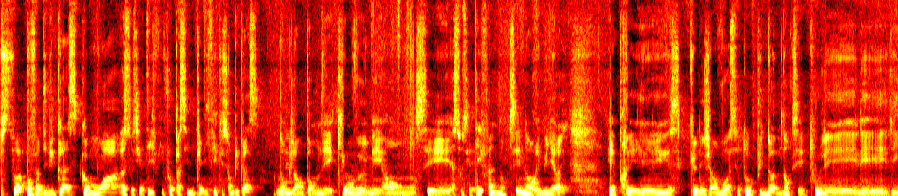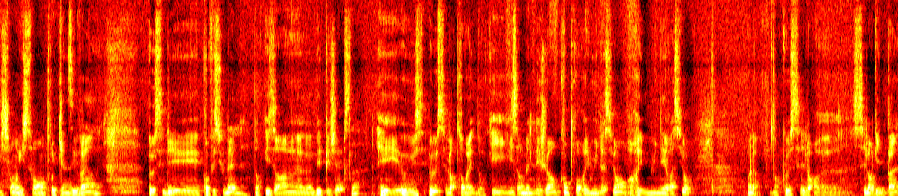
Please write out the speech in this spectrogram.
soit pour faire du biplace, comme moi, associatif, il faut passer une qualification biplace. Donc mm. là, on peut emmener qui on veut, mais c'est associatif, hein, donc c'est non rémunéré. Et après, ce que les gens voient, surtout au Puy-de-Dôme, donc c'est tous les, ils, sont, ils sont entre 15 et 20. Eux, c'est des professionnels, donc ils ont un BPGEPS, et eux, eux c'est leur travail. Donc ils, emmènent les gens contre rémunération, rémunération. Voilà, donc eux, c'est leur, euh, c'est leur gagne-pain.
